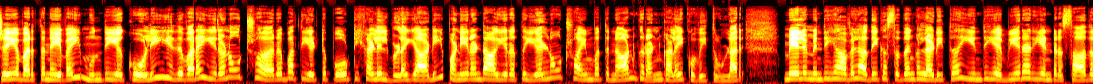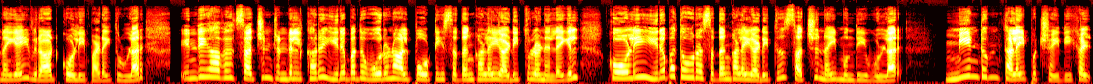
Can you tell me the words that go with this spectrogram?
ஜெயவர்த்தனேவை முந்திய கோலி இதுவரை இருநூற்று அறுபத்தி எட்டு போட்டிகளில் விளையாடி பனிரெண்டாயிரத்து எழுநூற்று ஐம்பத்து நான்கு ரன்களை குவித்துள்ளார். மேலும் இந்தியாவில் அதிக சதங்கள் அடித்த இந்திய வீரர் என்ற சாதனையை விராட் கோலி படைத்துள்ளார். இந்தியாவில் சச்சின் டெண்டுல்கர் இருபது ஒருநாள் போட்டி சதங்களை அடித்துள்ள நிலையில் கோலி இருபத்தோரு சதங்களை அடித்து சச்சினை முந்தியுள்ளார். மீண்டும் தலைப்புச் செய்திகள்.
